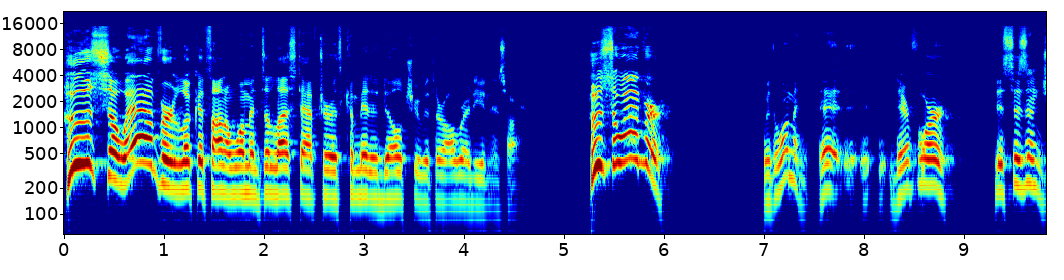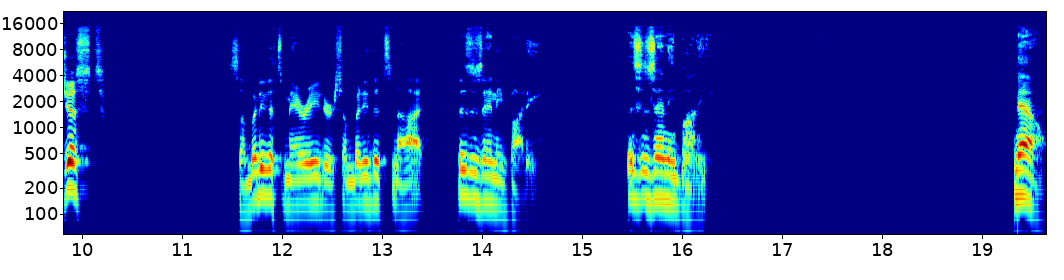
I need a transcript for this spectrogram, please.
whosoever looketh on a woman to lust after her hath committed adultery with her already in his heart. Whosoever with a woman. Eh, therefore, this isn't just somebody that's married or somebody that's not. This is anybody. This is anybody. Now,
